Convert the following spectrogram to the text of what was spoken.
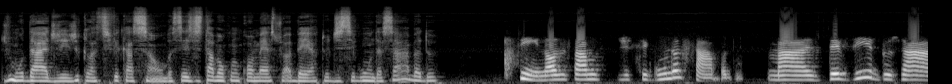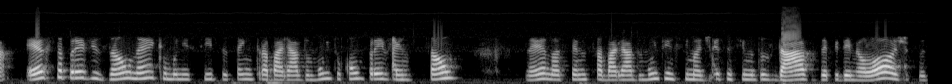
de mudar de, de, classificação, vocês estavam com o comércio aberto de segunda a sábado? Sim, nós estávamos de segunda a sábado. Mas devido já essa previsão, né, que o município tem trabalhado muito com prevenção, né, nós temos trabalhado muito em cima disso, em cima dos dados epidemiológicos,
